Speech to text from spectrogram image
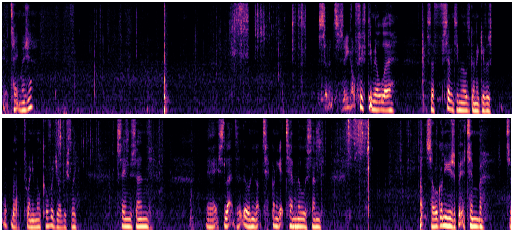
get a tape measure. So you got 50 mil there. So 70 mil is going to give us well 20 mil coverage, obviously. Same this end. Yeah, it's let they only got going to get 10 mil. So we're going to use a bit of timber to,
